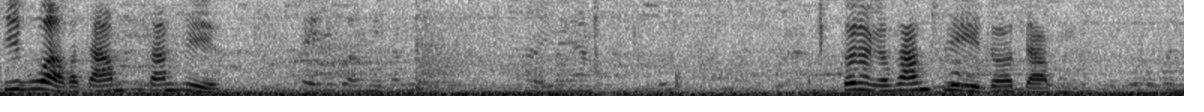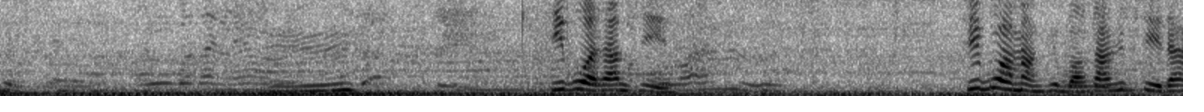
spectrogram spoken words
ที่บัวกับสามสามสี่ ตัวนั้นก็สามสี่ตัวจับอืมที่บัวสามสี่ชีบัวมักที่บอกสามสิบสี่ได้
